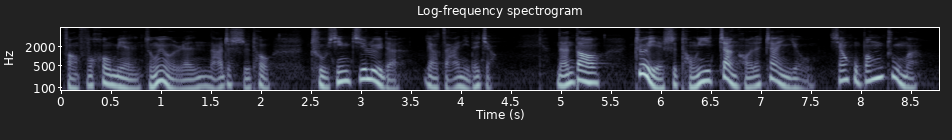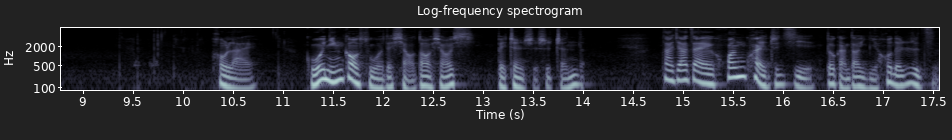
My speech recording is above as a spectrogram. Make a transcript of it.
仿佛后面总有人拿着石头，处心积虑的要砸你的脚。难道这也是同一战壕的战友相互帮助吗？后来，国宁告诉我的小道消息被证实是真的。大家在欢快之际都感到以后的日子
